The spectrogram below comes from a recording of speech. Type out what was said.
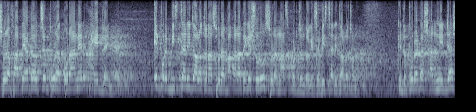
সুরা ফাতেহাটা হচ্ছে পুরা কোরআনের হেডলাইন। এরপরে বিস্তারিত আলোচনা, সুরা বাকারা থেকে শুরু, সুরা নাস পর্যন্ত গেছে, বিস্তারিত আলোচনা। কিন্তু পুরাটা সার নির্যাস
